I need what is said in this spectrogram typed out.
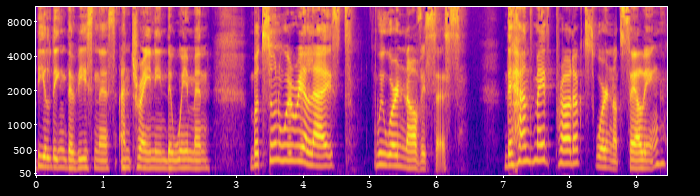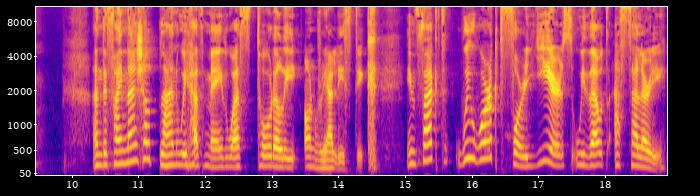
building the business and training the women. But soon we realized we were novices. The handmade products were not selling, and the financial plan we had made was totally unrealistic. In fact, we worked for years without a salary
